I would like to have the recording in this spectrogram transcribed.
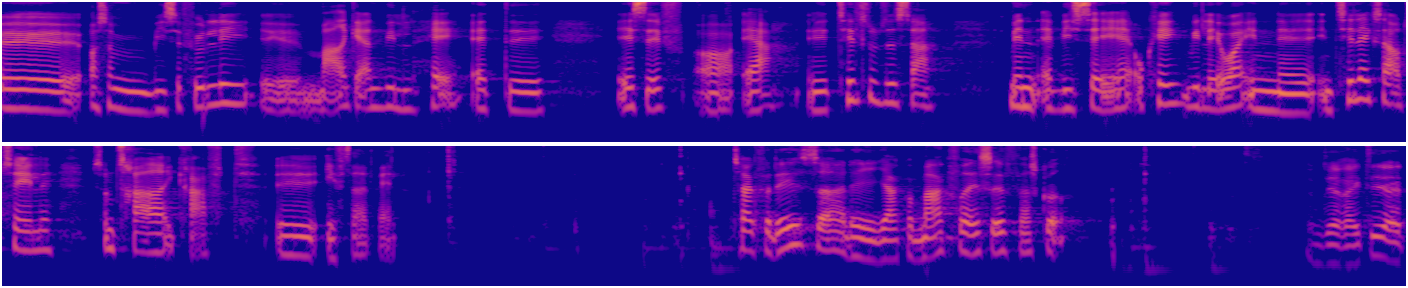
øh, og som vi selvfølgelig øh, meget gerne ville have, at øh, SF og R øh, tilsluttede sig, men at vi sagde, okay, vi laver en, øh, en tillægsaftale, som træder i kraft øh, efter et valg. Tak for det. Så er det Jakob Mark fra SF. Værsgo. Det er rigtigt, at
